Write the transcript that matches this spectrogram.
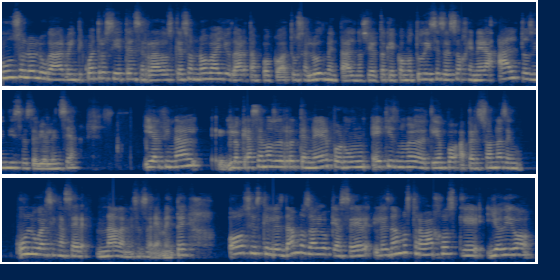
un solo lugar, 24/7 encerrados, que eso no va a ayudar tampoco a tu salud mental, ¿no es cierto? Que como tú dices, eso genera altos índices de violencia. Y al final eh, lo que hacemos es retener por un X número de tiempo a personas en un lugar sin hacer nada necesariamente. O si es que les damos algo que hacer, les damos trabajos que yo digo,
